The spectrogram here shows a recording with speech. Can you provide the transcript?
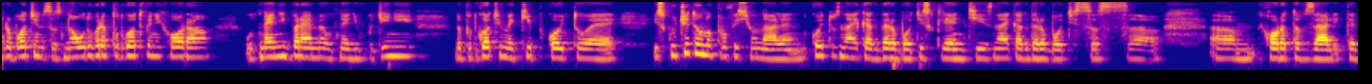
Работим с много добре подготвени хора, отнени време, отнени години, да подготвим екип, който е изключително професионален, който знае как да работи с клиенти, знае как да работи с а, а, хората в залите,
